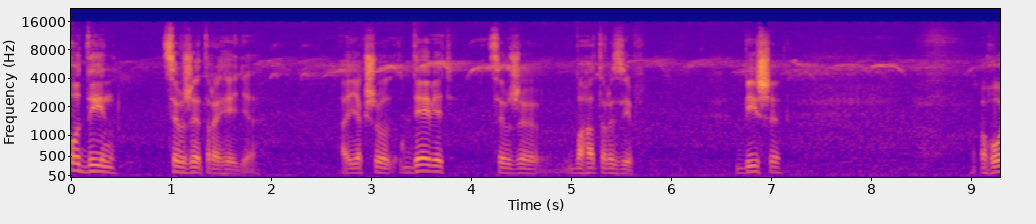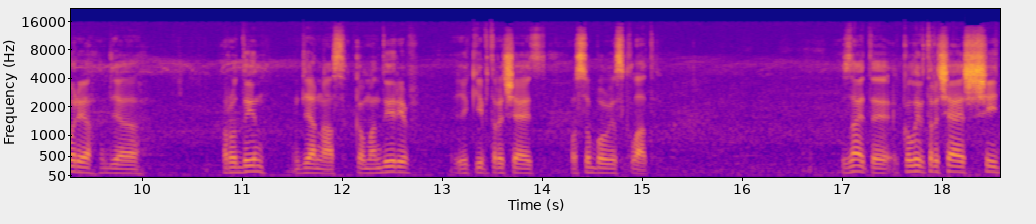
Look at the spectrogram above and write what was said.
Один це вже трагедія. А якщо дев'ять, це вже багато разів більше горя для родин, для нас, командирів, які втрачають особовий склад. Знаєте, коли втрачаєш ще й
